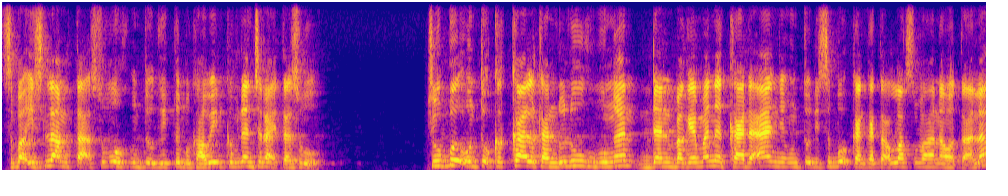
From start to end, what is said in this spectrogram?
Sebab Islam tak suruh untuk kita berkahwin kemudian cerai, tak suruh. Cuba untuk kekalkan dulu hubungan dan bagaimana keadaannya untuk disebutkan kata Allah Subhanahu Wa Taala.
